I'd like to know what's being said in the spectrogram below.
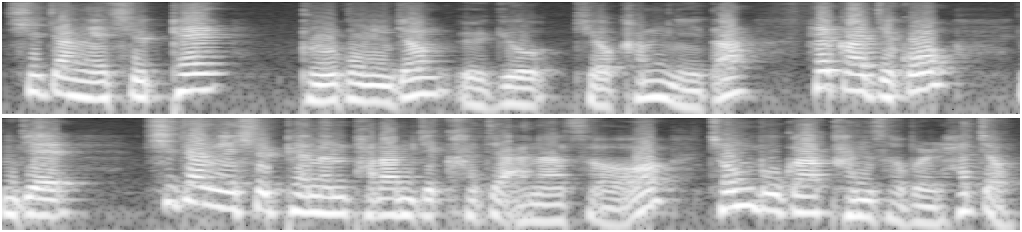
시장의 실패, 불공정, 외교 기억합니다. 해가지고 이제 시장의 실패는 바람직하지 않아서 정부가 간섭을 하죠.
